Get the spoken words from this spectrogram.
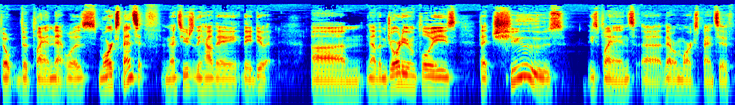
the, the plan that was more expensive. And that's usually how they, they do it. Um, now, the majority of employees that choose these plans uh, that were more expensive,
